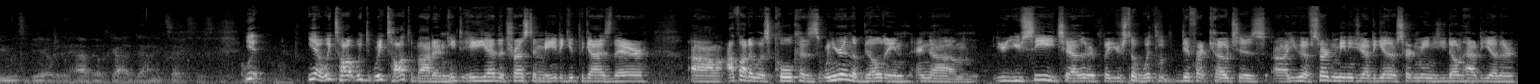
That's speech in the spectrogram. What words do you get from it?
you to be able to have those guys down in Texas? Yeah, yeah, we talked. We, we talked about it, and he he had the trust in me to get the guys there. Um, I thought it was cool because when you're in the building and um, you, you see each other, but you're still with different coaches, uh, you have certain meetings you have together, certain meetings you don't have together.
